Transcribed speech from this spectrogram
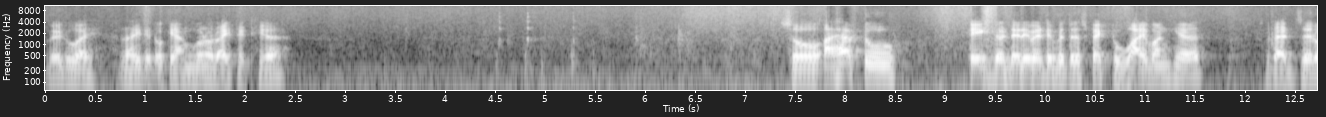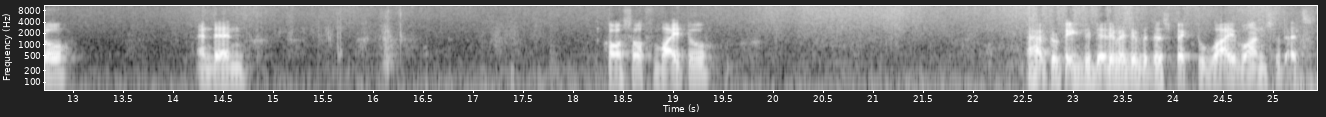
Where do I write it? Okay, I'm going to write it here. So I have to take the derivative with respect to y1 here. So that's 0 and then cos of y2 I have to take the derivative with respect to y1 so that's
